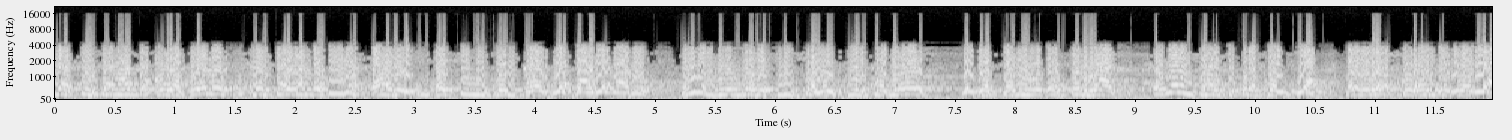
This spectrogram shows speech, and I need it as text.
Ya estoy sanando corazones, me está dando vida, Padre, en tu misericordia, Padre amado. En el nombre de Cristo Jesús, Señor, nos despedimos de este lugar, entra en tu presencia, poderoso Rey de Gloria,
